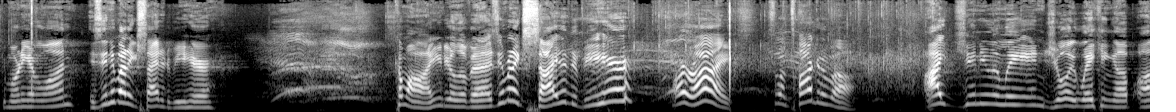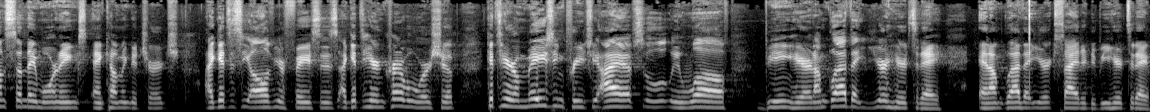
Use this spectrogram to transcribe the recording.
Good morning, everyone. Is anybody excited to be here? Come on, you can do a little bit. Is anybody excited to be here? All right. That's what I'm talking about. I genuinely enjoy waking up on Sunday mornings and coming to church. I get to see all of your faces. I get to hear incredible worship, get to hear amazing preaching. I absolutely love being here, and I'm glad that you're here today, and I'm glad that you're excited to be here today.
